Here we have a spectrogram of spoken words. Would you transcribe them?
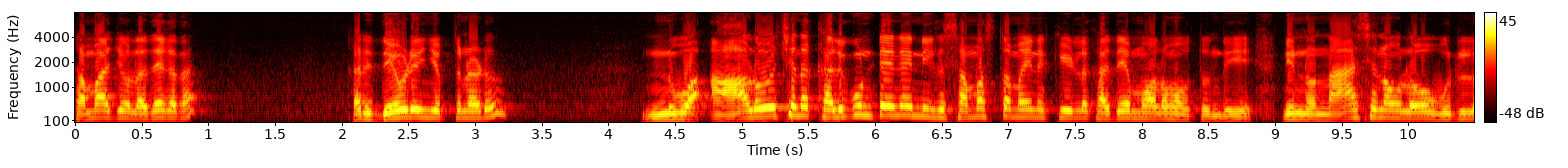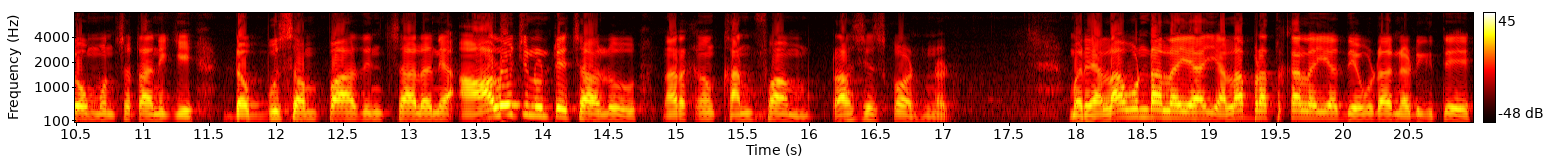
సమాజంలో అదే కదా? కానీ దేవుడు ఏం చెప్తున్నాడు? నువ్వు ఆలోచన కలిగి ఉంటేనే నీకు సమస్తమైన కీళ్ళకు అదే మూలం అవుతుంది. నిన్ను నాశనంలో ఊరిలో ముంచటానికి డబ్బు సంపాదించాలనే ఆలోచన ఉంటే చాలు. నరకం కన్ఫామ్ రాసేసుకో అంటున్నాడు. మరి ఎలా ఉండాలయ్యా? ఎలా బ్రతకాలయ్యా దేవుడు అని అడిగితే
